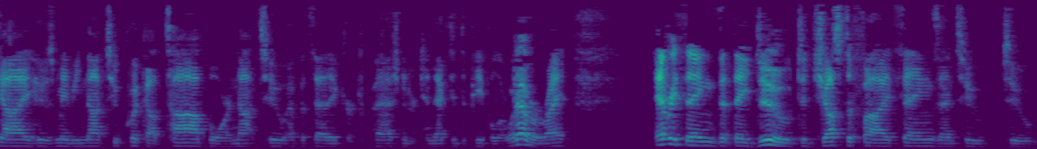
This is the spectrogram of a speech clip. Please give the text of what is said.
guy who's maybe not too quick up top or not too empathetic or compassionate or connected to people or whatever, right? Everything that they do to justify things and to, to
